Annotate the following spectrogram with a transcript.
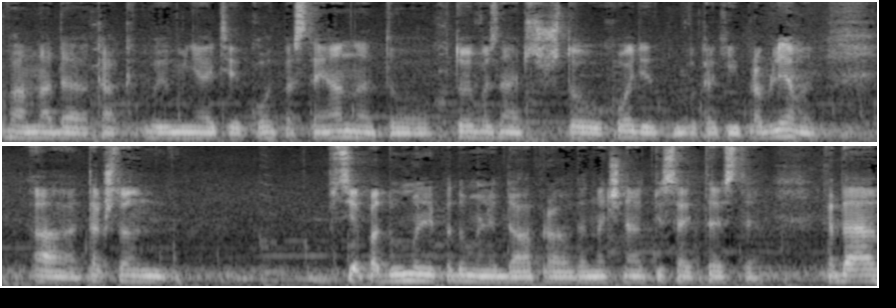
вам надо, как вы меняете код постоянно, то кто его знает, что уходит, какие проблемы. А, так что все подумали, подумали, да, правда, начинают писать тесты. Когда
